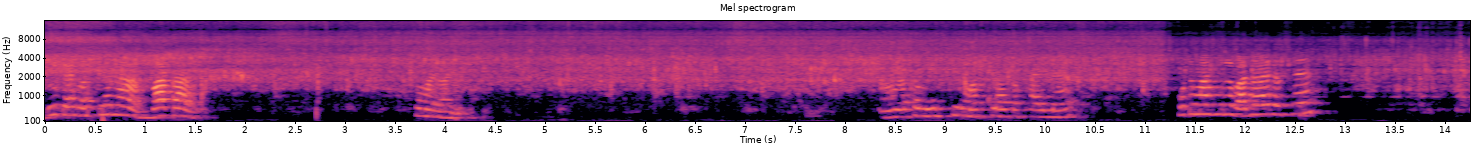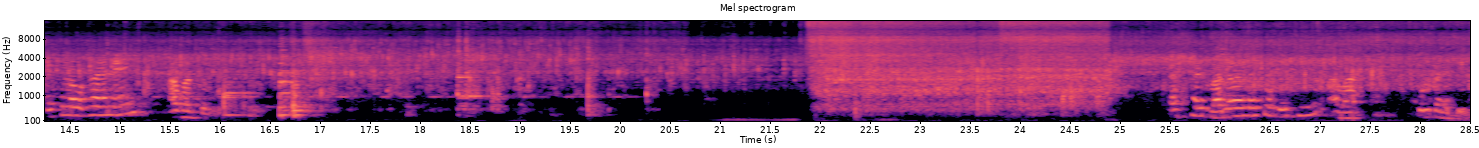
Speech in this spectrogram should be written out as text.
দুটা বসলে না বাটার সময় হয়নি আমরা তো মিষ্টির মশলা তো খাই না। ছোটো মাছগুলো হয়ে গেছে। এগুলো ওঠায় নেই আবার দেবো। এক সাইড দেখি আবার উল্টাই দিই।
